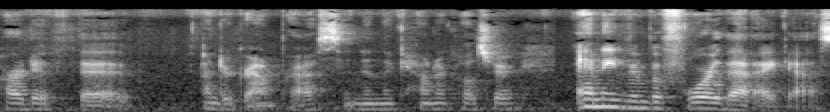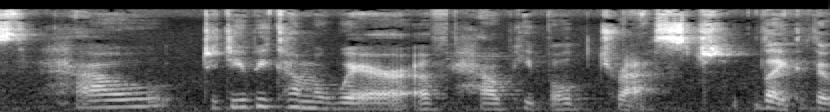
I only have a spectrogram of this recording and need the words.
part of the underground press and in the counterculture, and even before that, I guess, how did you become aware of how people dressed, like the,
